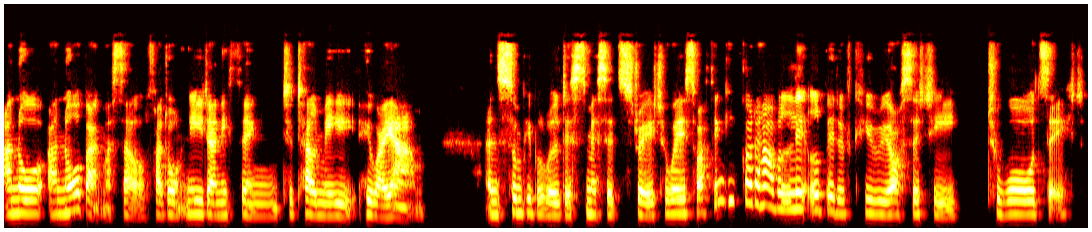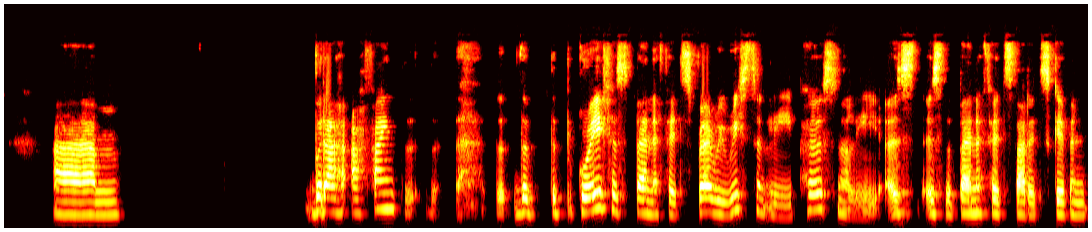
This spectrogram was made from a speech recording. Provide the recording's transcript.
I, know i know about myself i don't need anything to tell me who i am and some people will dismiss it straight away. So I think you've got to have a little bit of curiosity towards it. Um, but I, I find the, the, the greatest benefits very recently, personally, is, is the benefits that it's given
